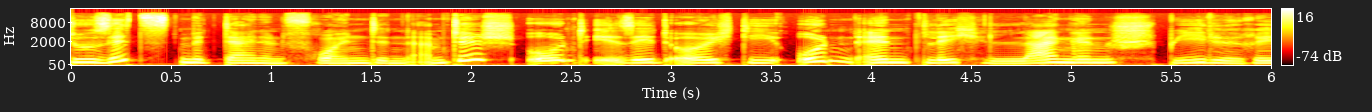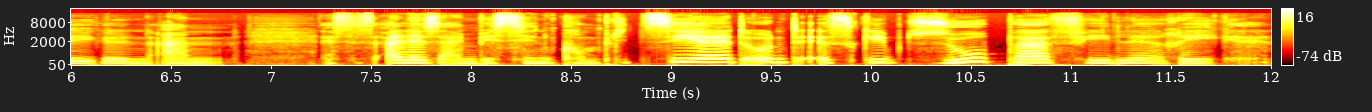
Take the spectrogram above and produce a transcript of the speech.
Du sitzt mit deinen Freundinnen am Tisch und ihr seht euch die unendlich langen Spielregeln an. Es ist alles ein bisschen kompliziert und es gibt super viele Regeln.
